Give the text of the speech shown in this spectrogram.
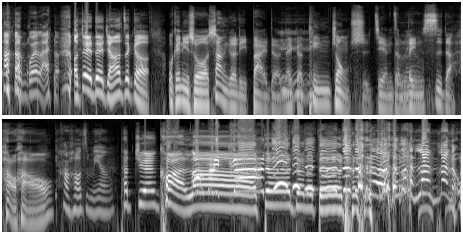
他可能不会来了。哦，对对，讲到这个，我跟你说，上个礼拜的那个听众时间的零四的浩浩，好好怎么样？他捐款啦！哒哒哒哒哒，很烂烂的舞，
